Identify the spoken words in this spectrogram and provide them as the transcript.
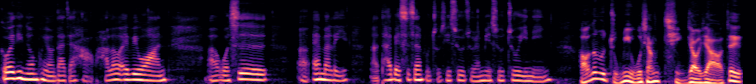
各位听众朋友，大家好，Hello everyone， 啊、呃，我是。呃，Emily，呃，台北市政府主计处主任秘书朱怡宁。好，那么主秘，我想请教一下啊，在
